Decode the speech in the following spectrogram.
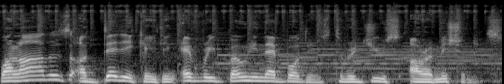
while others are dedicating every bone in their bodies to reduce our emissions.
